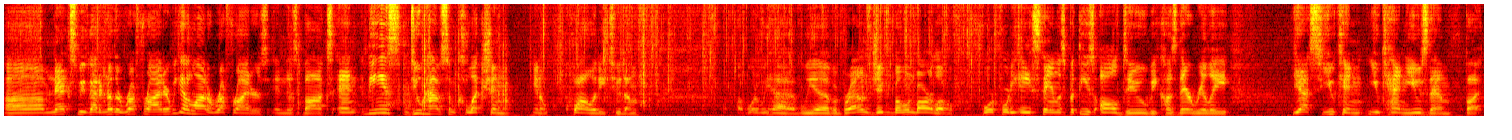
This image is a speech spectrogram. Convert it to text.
Um, next, we've got another Rough Rider. We got a lot of Rough Riders in this box, and these do have some collection, you know, quality to them. Uh, what do we have? We have a brown Jigbone Barlow, 440A stainless, but these all do because they're really, yes, you can you can use them, but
